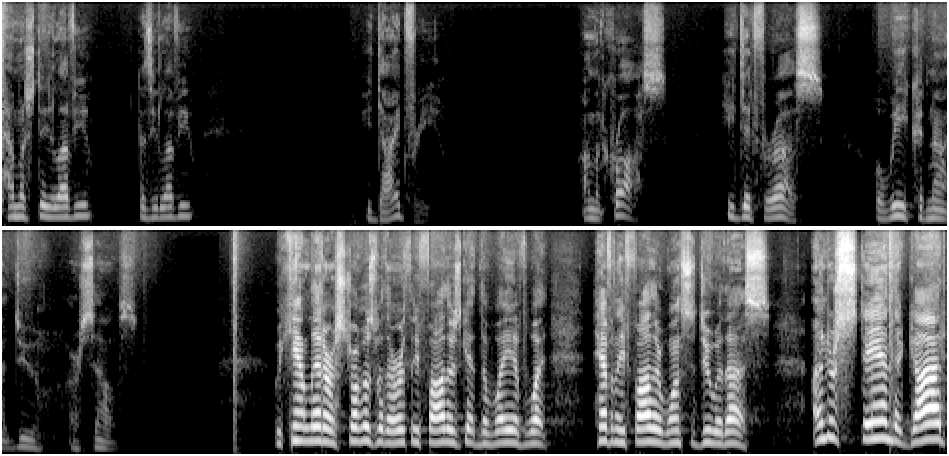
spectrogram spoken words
How much did he love you? Does he love you? He died for you. On the cross, he did for us what we could not do ourselves. We can't let our struggles with our earthly fathers get in the way of what Heavenly Father wants to do with us. Understand that God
